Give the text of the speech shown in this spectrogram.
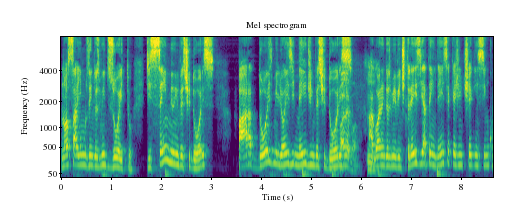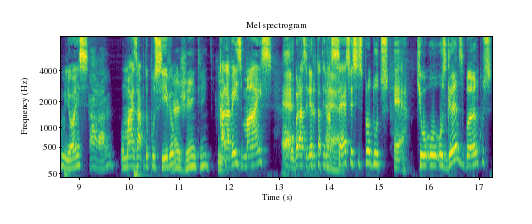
Nós saímos em 2018 de 100 mil investidores para 2 milhões e meio de investidores Olha, bom. agora em 2023 e a tendência é que a gente chegue em 5 milhões Caralho. o mais rápido possível. É gente, hein? Cada vez mais É. o brasileiro está tendo É. acesso a esses produtos É. que o- o- os grandes bancos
